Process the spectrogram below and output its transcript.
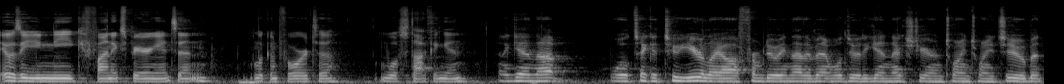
it was a unique, fun experience, and looking forward to Wolfstock again. And again, not we'll take a two-year layoff from doing that event. We'll do it again next year in 2022, but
